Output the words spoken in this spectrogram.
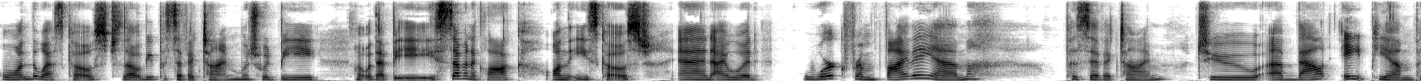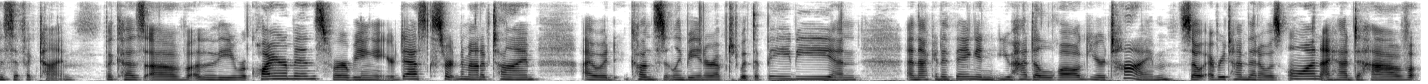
on the West Coast. So that would be Pacific time, which would be what would that be? Seven o'clock on the East Coast. And I would work from 5 a.m. Pacific time to about 8 p.m. Pacific time because of the requirements for being at your desk a certain amount of time. I would constantly be interrupted with the baby and and that kind of thing and you had to log your time. So every time that I was on, I had to have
